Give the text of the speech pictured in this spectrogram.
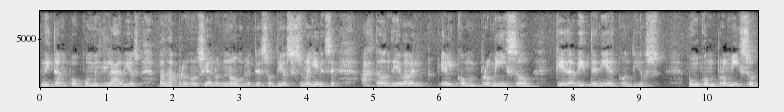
ni tampoco mis labios van a pronunciar los nombres de esos dioses. Imagínense hasta dónde llevaba el, el compromiso que David tenía con Dios un compromiso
